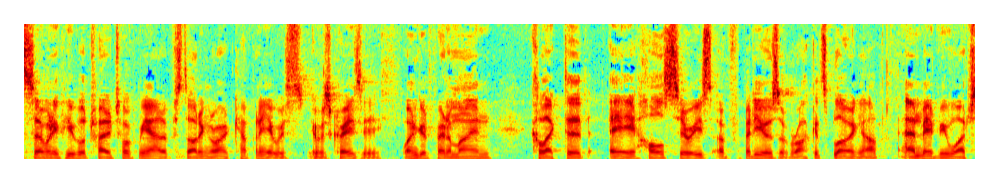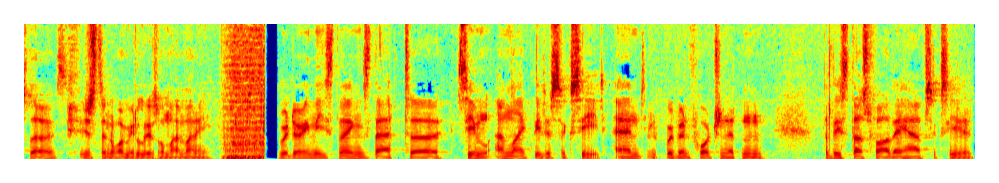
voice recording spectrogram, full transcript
So many people tried to talk me out of starting a rocket company. It was it was crazy. One good friend of mine collected a whole series of videos of rockets blowing up and made me watch those. He just didn't want me to lose all my money. We're doing these things that uh, seem unlikely to succeed, and we've been fortunate, and at least thus far, they have succeeded.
